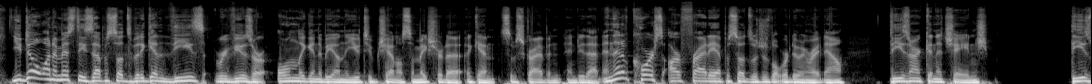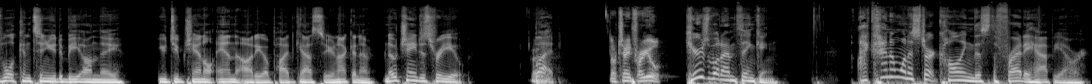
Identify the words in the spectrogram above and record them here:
you don't want to miss these episodes. But again, these reviews are only going to be on the YouTube channel. So make sure to again subscribe and, and do that. And then of course our Friday episodes, which is what we're doing right now. These aren't going to change. These will continue to be on the YouTube channel and the audio podcast. So you're not going to no changes for you. Right. But No change for you. here's what I'm thinking. I kind of want to start calling this the Friday happy hour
